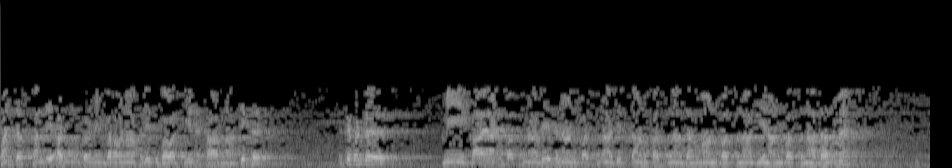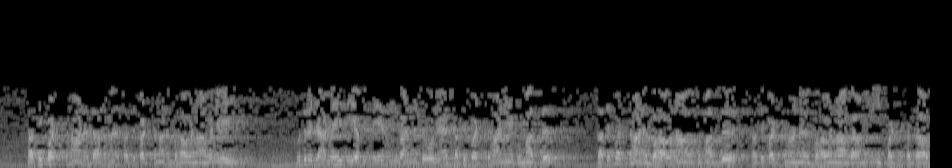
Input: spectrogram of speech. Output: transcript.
පංචස්කන්ධයේ අරමුණු කරමින් භාවනා කළ යුතු බවක් කියන කාරණා දෙක. එතකොට මේ කායානුපස්සනා, වේදනානුපස්සනා, චිත්තානුපස්සනා, ධම්මානුපස්සනා කියන අනුපස්සනා ධර්ම සතිපට්ඨාන ධර්ම සතිපට්ඨාන භාවනාව නෙවෙයි. බුදුරජාණන්දී අපි තේරුම් ගන්නට ඕනේ සතිපට්ඨානය කුමක්ද? සතිපට්ඨාන භාවනාව කුමක්ද? සතිපට්ඨාන භාවනාගාමී පටිපදාව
